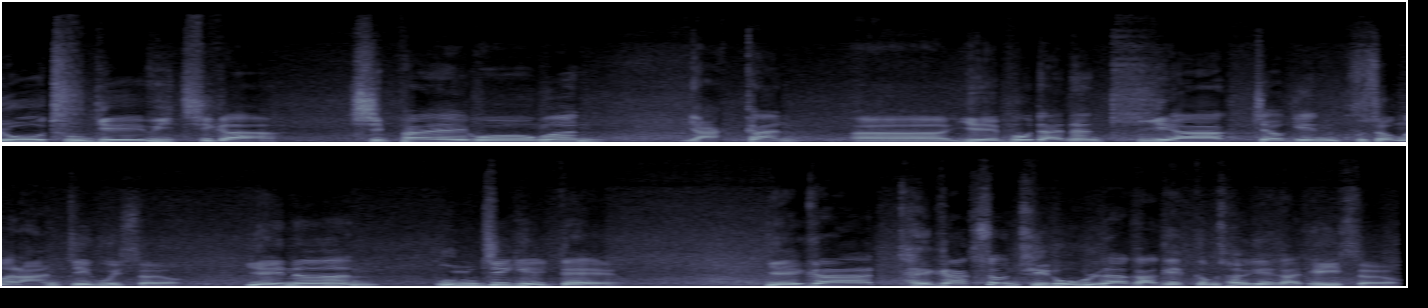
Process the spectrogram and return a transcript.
요 두 개의 위치가 G80은 약간 아, 얘보다는 기하학적인 구성을 안 띄고 있어요. 얘는 움직일 때 얘가 대각선 뒤로 올라가게끔 설계가 돼 있어요.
